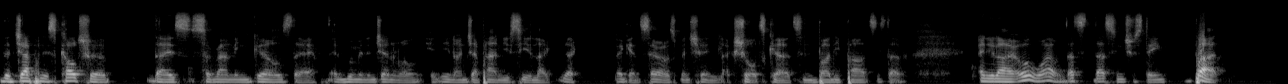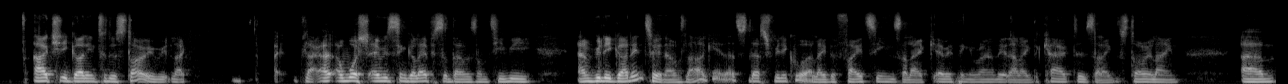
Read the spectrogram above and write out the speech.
the Japanese culture that is surrounding girls there and women in general. In, you know, in Japan, you see like, like again, Sarah was mentioning like short skirts and body parts and stuff. And you're like, oh, wow, that's, that's interesting. But I actually got into the story with like, like I watched every single episode that was on TV and really got into it. I was like, okay, that's that's really cool. I like the fight scenes. I like everything around it. I like the characters. I like the storyline. Um,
